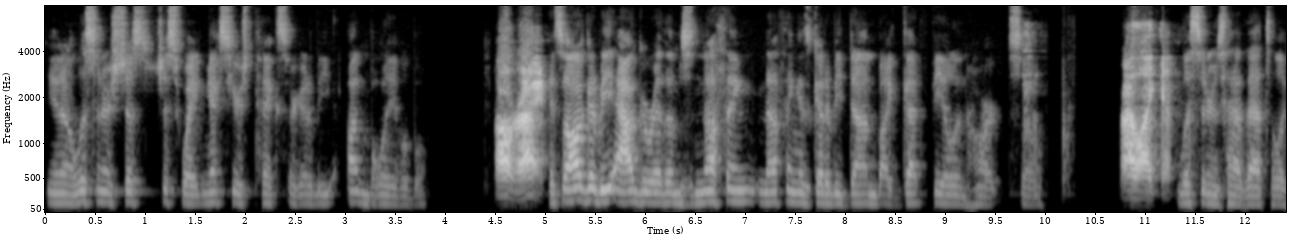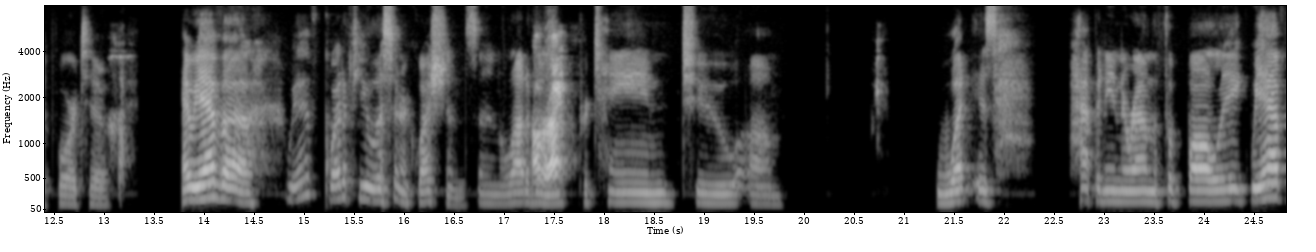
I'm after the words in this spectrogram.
you know, listeners, just just wait. Next year's picks are going to be unbelievable. All right. It's all going to be algorithms. Nothing, nothing is going to be done by gut feel and heart. So I like it. listeners have that to look forward to. Hey, we have uh, we have quite a few listener questions, and a lot of All them right. pertain to um, what is happening around the football league. We have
